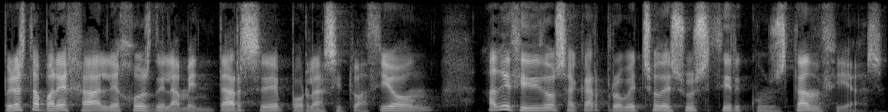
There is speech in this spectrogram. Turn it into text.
Pero esta pareja, lejos de lamentarse por la situación, ha decidido sacar provecho de sus circunstancias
